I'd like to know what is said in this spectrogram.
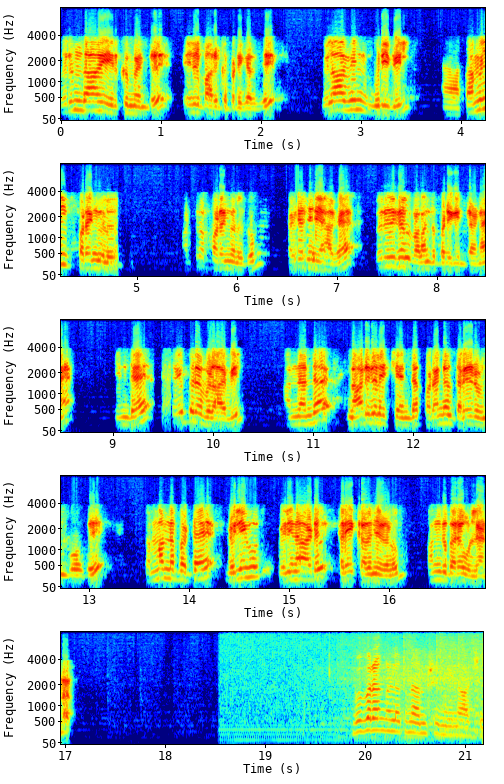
விருந்தாக இருக்கும் என்று எதிர்பார்க்கப்படுகிறது. விழாவின் முடிவில் தமிழ் படங்களும் மற்ற படங்களுக்கும் தனித்தனியாக விருதுகள் வழங்கப்படுகின்றன. இந்த திரைப்பட விழாவில் அந்தந்த நாடுகளைச் சேர்ந்த படங்கள் திரையிடும் போது சம்பந்தப்பட்ட வெளியூர் வெளிநாடு திரைக்கலைஞர்களும் பங்கு பெற உள்ளனர். விவரங்களுக்கு நன்றி மீனாட்சி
